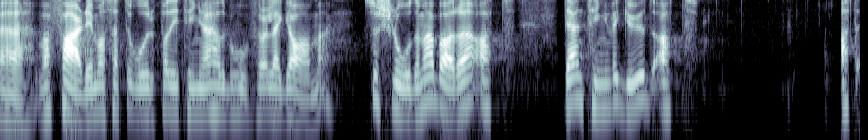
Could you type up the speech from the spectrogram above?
eh, var ferdig med å sette ord på de tingene jeg hadde behov for å legge av meg, så slo det meg bare at det er en ting ved Gud at, at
